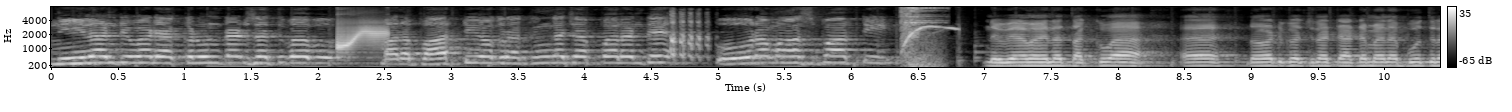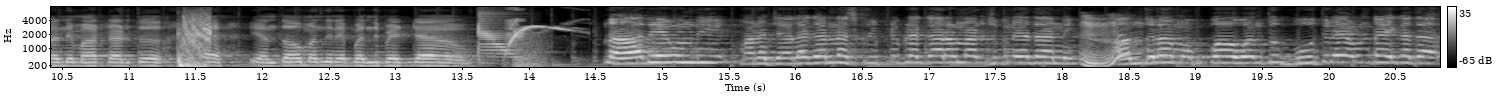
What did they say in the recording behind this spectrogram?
నీలాంటి వాడు ఎక్కడ ఉంటాడు సత్యబాబు? మన పార్టీ ఒక రకంగా చెప్పాలంటే ఊర మాస్ పార్టీ. నువ్వేమైనా తక్కువ నోటికి వచ్చినట్టు అడ్డమైన బూతులన్నీ మాట్లాడుతూ ఆ, ఎంతో మందిని ఇబ్బంది పెట్టావు. నాదేముంది మన జలగన్న స్క్రిప్ట్ ప్రకారం నడుచుకునేదాన్ని. అందులో ముప్పా వంతు బూతులే ఉంటాయి కదా.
